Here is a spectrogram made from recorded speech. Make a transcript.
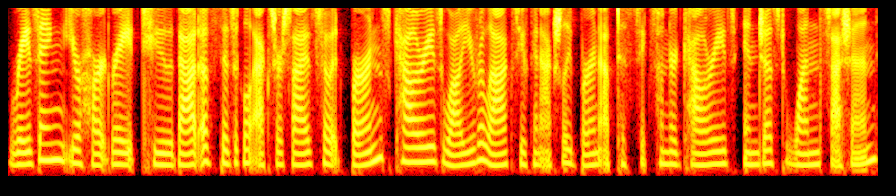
raising your heart rate to that of physical exercise. So, it burns calories while you relax. You can actually burn up to 600 calories in just one session.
